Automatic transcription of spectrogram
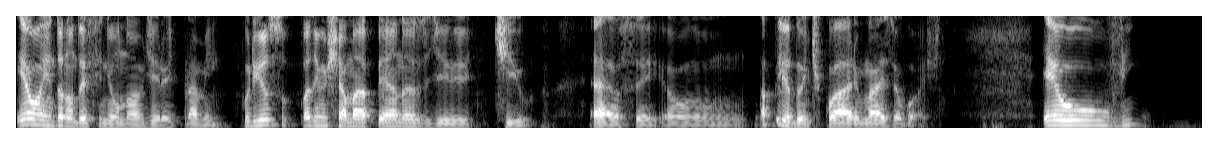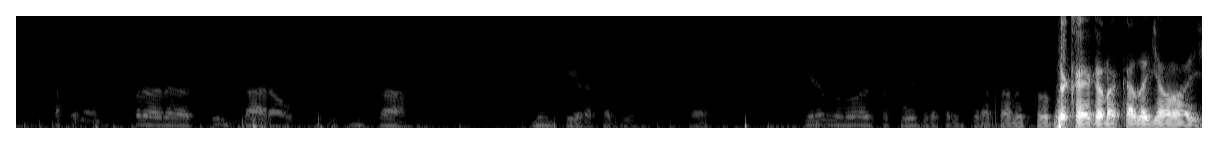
eu ainda não defini um nome direito para mim, por isso podem me chamar apenas de tio. É, eu sei, é um apelido antiquário, mas eu gosto. Eu vim manter a cabeça. É. Querendo ou não, essa coisa da quarentena tá nos sobrecarregando a cada dia mais.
